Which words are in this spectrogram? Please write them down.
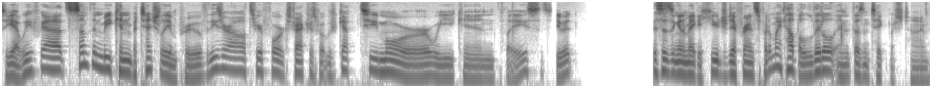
So yeah, we've got something we can potentially improve. These are all tier four extractors, but we've got two more we can place. Let's do it. This isn't going to make a huge difference, but it might help a little, and it doesn't take much time.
